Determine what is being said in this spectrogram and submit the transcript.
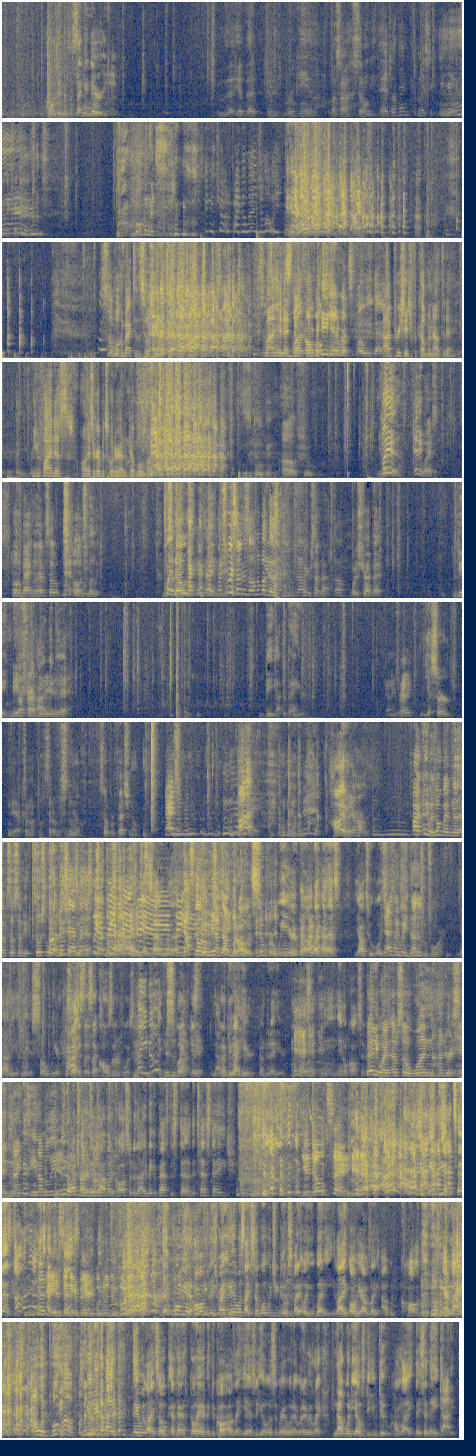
I don't think it's a secondary. Ooh, that, yep, that it is broken. Unless I sit on the edge, I think. Unless you, you get one from the kitchen. So welcome back to the Sociana Tech Podcast. Mind hit that Slide dope for me. camera. I appreciate you for coming out today. You can find us on Instagram and Twitter at a double podcast. Stupid. oh shoot. But yeah, anyways, welcome back to another episode. Oh, it's Lily. Windows. Hey, somebody start this off. I'm about to Go. figure something out. Where the strap at? Be be on strap down. duty Alright, we today. B got the banger. Y'all niggas ready? Yes, sir. Yeah, because I'm not gonna sit on the stool. So professional. Action. Hi. Hi there. All right. Anyways, welcome back to another episode of Sunday Socially. What up, bitch ass Unacceptable niggas? Something, bro. That- Y'all started on me. I y'all can't put keep off doing is it. super weird, bro. Like how that's y'all two voices. That's like we ain't done this before. Y'all niggas made it so weird. It's Hi. that, it's, that, it's that call center voice. How you doing? This is Like, why. it's- Yeah. Nah, Like don't do you that have here. Don't do that here. Mm, ain't no call center. But anyways, episode 119, I believe. You know, I tried to get a job at a call center that I make it past the, st- the test stage. You don't say. yeah, test. Oh, I gotta hey, take a this nigga Barry. What can I do for you? They pulled me in the office, right? And it was like, so what would you do if somebody owe you money? Like, oh, here, I was like, I would call them. like, I would pull up. like, they were like, so, okay, go ahead and make the call. I was like, yeah, so you owe us a bread, whatever, whatever. It was like, now what else do you do? I'm like, they said they ain't got it.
